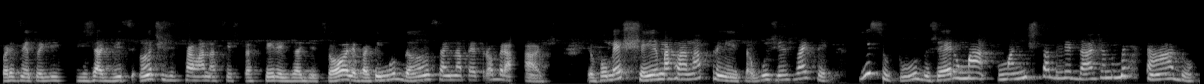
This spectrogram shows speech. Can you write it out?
por exemplo, ele já disse, antes de falar na sexta-feira, ele já disse: olha, vai ter mudança aí na Petrobras. Eu vou mexer, mas lá na frente, alguns dias vai ter. Isso tudo gera uma, uma instabilidade no mercado.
